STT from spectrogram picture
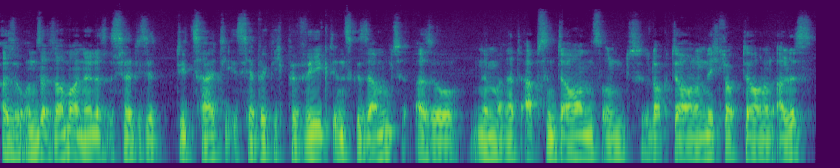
also unser Sommer, ne, das ist ja diese, die Zeit, die ist ja wirklich bewegt insgesamt. Also ne, man hat Ups und Downs und Lockdown und nicht Lockdown und alles.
